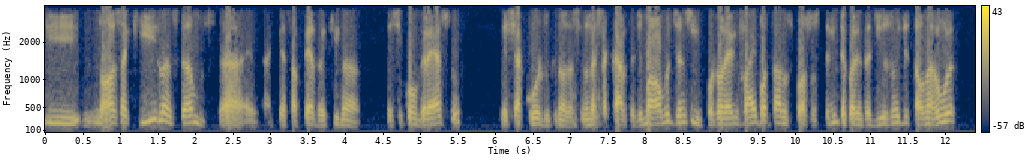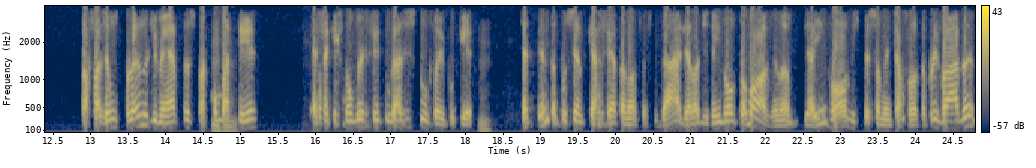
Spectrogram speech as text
E nós aqui lançamos né, essa pedra aqui na, nesse congresso esse acordo que nós assinamos nessa carta de Malmo, dizendo assim, Porto Alegre vai botar nos próximos 30, 40 dias um edital na rua para fazer um plano de metas para combater uhum. essa questão do efeito do gás estufa aí, porque uhum. 70% que afeta a nossa cidade, ela vem do automóvel, né? e aí envolve especialmente a frota privada,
